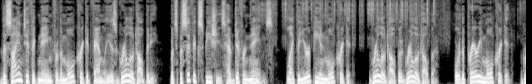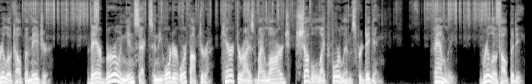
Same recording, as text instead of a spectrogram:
The scientific name for the mole cricket family is Gryllotalpidae, but specific species have different names, like the European mole cricket, Gryllotalpa gryllotalpa, or the prairie mole cricket, Gryllotalpa major. They are burrowing insects in the order Orthoptera, characterized by large, shovel-like forelimbs for digging. Family. Gryllotalpidae.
